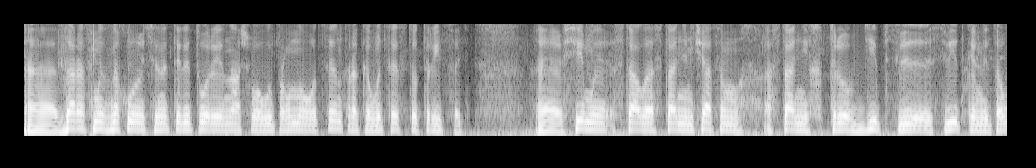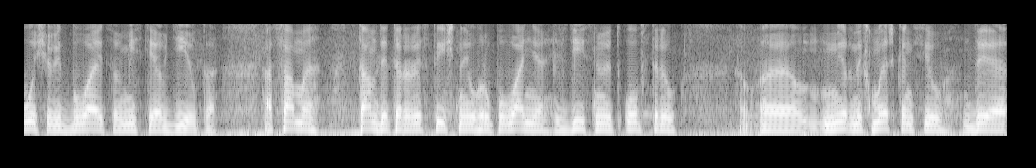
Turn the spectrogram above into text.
Е, Зараз ми знаходимося на території нашого виправного центру КВЦ 130. Е, Всі ми стали останнім часом, останніх трьох діб свідками того, що відбувається в місті Авдіївка. А саме там, де терористичне угрупування здійснюють обстріл е, мирних мешканців, де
